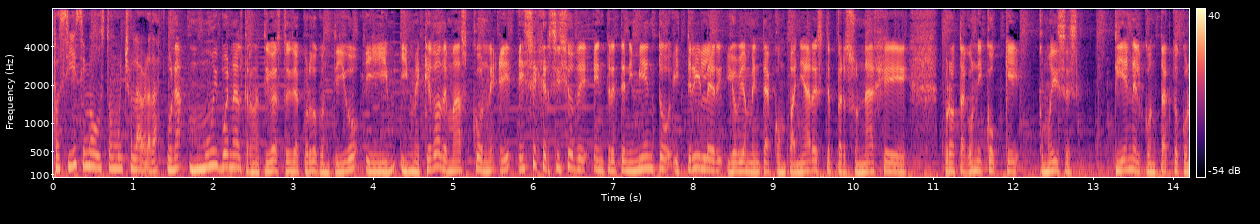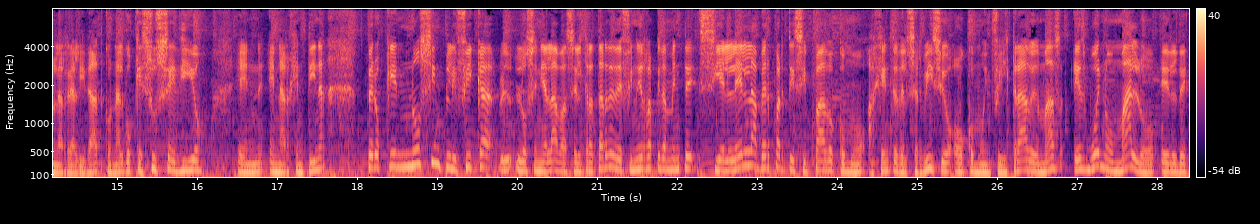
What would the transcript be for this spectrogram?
pues sí, sí me gustó mucho la verdad. Una muy buena alternativa, estoy de acuerdo contigo y, me quedo además con e, ese ejercicio de entretenimiento y thriller y obviamente acompañar a este personaje protagónico que, como dices, tiene el contacto con la realidad, con algo que sucedió en, en, Argentina, pero que no simplifica, lo señalabas, el tratar de definir rápidamente si el él haber participado como agente del servicio o como infiltrado y demás es bueno o malo, el de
